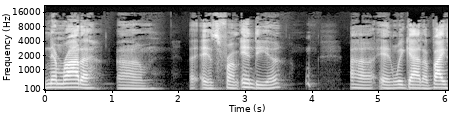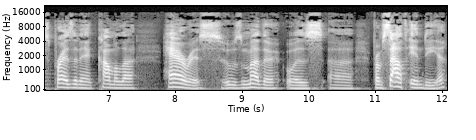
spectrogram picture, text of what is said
Nimrata um, is from India, uh, and we got a vice president Kamala Harris, whose mother was uh, from South India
